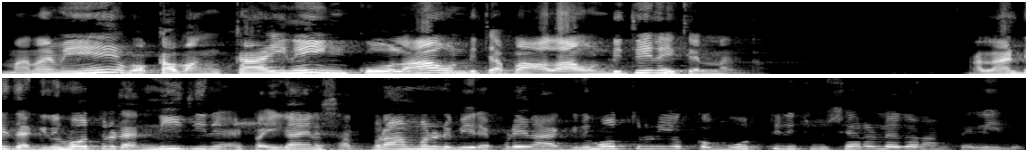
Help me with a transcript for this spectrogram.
మనమే ఒక వంకాయనే ఇంకోలా వండితే అబ్బా అలా వండితే నేను తిన్నంట. అలాంటిది అగ్నిహోత్రుడు అన్నీ తినే పైగా ఆయన సద్బ్రాహ్మణుడు మీరు ఎప్పుడైనా అగ్నిహోత్రుని యొక్క మూర్తిని చూశారో లేదో నాకు తెలియదు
